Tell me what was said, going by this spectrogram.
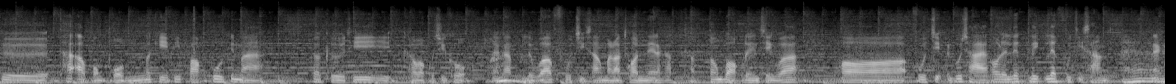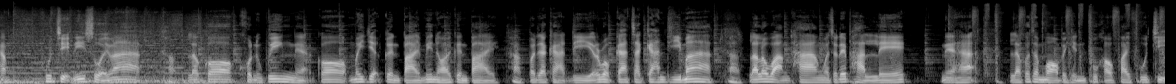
คือถ้าเอาของผมเมื่อกี้พี่ป๊อกพูดขึ้นมา ก็คือที่คาวากุชิโกะนะครับหรือว่าฟูจิซังมาราธอนเนี่ยนะครับครับต้องบอกเลยจริงๆว่าพอฟูจิเป็นผู้ชายเขาเลยเรียกเรียกเรียกฟูจิซังอ่านะครับฟูจินี่สวยมากครับแล้วก็คนวิ่งเนี่ยก็ไม่เยอะเกินไปไม่น้อยเกินไปครับบรรยากาศดีระบบการจัดการดีมากครับแล้วระหว่างทางมันจะได้ผ่านเลก เนี่ยฮะแล้วก็จะมองไปเห็นภูเขาไฟฟูจิ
